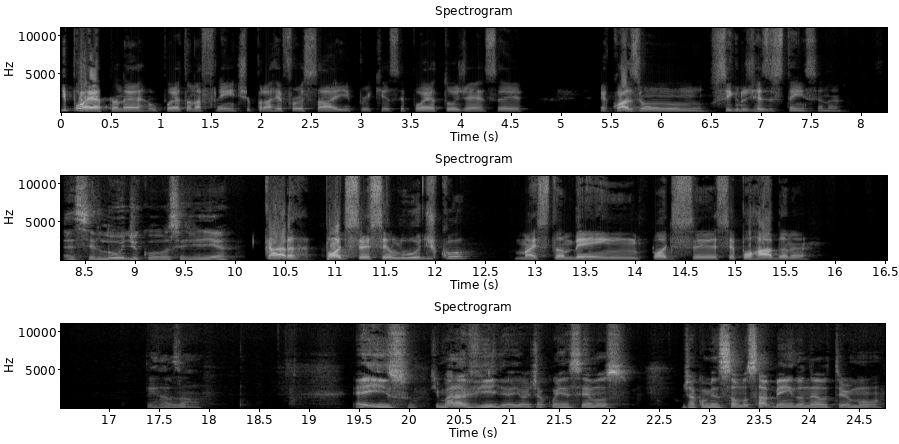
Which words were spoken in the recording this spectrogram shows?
E poeta, né? O poeta na frente para reforçar aí, porque ser poeta hoje é ser, é quase um signo de resistência, né? É ser lúdico, você diria? Cara, pode ser ser lúdico, mas também pode ser ser porrada, né? Tem razão. É isso, que maravilha. aí, ó, já conhecemos, já começamos sabendo, né, o termo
